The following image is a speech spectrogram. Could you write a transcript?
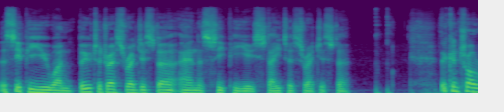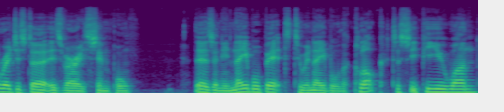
the CPU1 boot address register, and the CPU status register. The control register is very simple. There's an enable bit to enable the clock to CPU1,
